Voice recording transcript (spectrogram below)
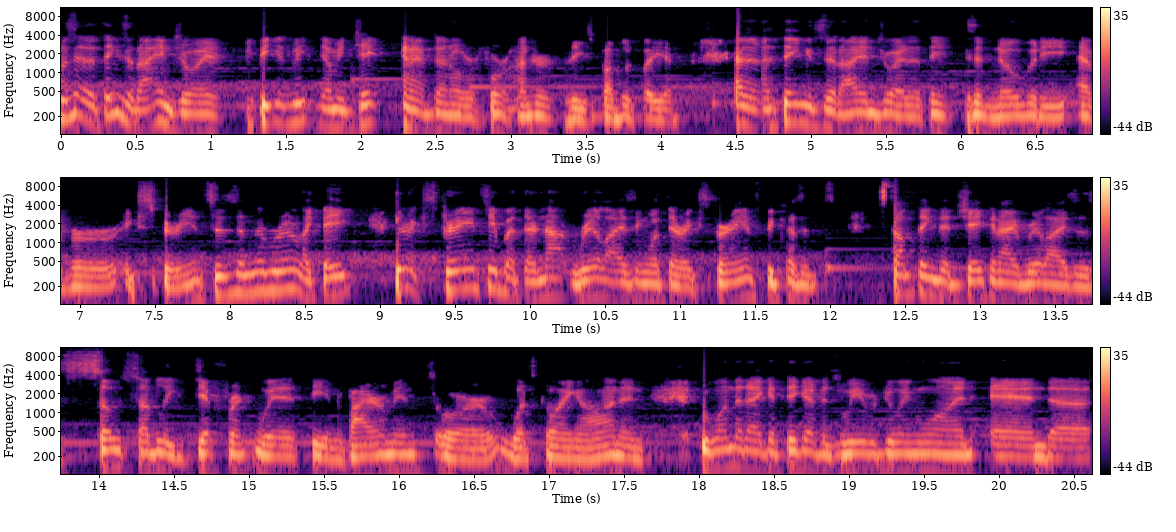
I say the things that I enjoy because we, I mean, Jake and I have done over 400 of these publicly, and, and the things that I enjoy the things that nobody ever experiences in the room. Like they, they're experiencing, but they're not realizing what they're experiencing because it's something that Jake and I realize is so subtly different with the environment or what's going on. And the one that I can think of is we were doing one and. Uh,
